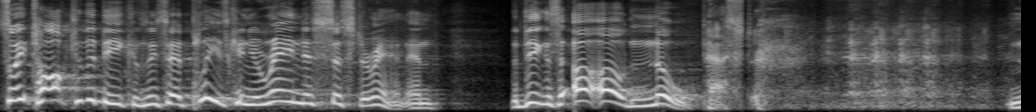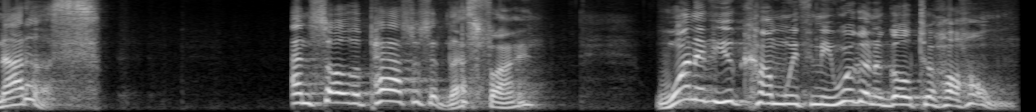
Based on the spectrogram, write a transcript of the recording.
So he talked to the deacons. He said, Please, can you rein this sister in? And the deacons said, Oh, oh, no, Pastor. Not us. And so the pastor said, That's fine. One of you come with me. We're going to go to her home.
